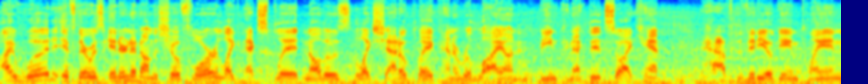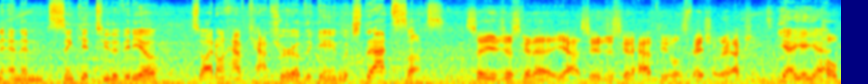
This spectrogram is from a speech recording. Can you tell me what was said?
I would if there was internet on the show floor, like XSplit and all those like ShadowPlay kind of rely on being connected. So I can't have the video game playing and then sync it to the video. So I don't have capture of the game, which that sucks. So you're just gonna yeah. So you're just gonna have people's facial reactions. Yeah, yeah, yeah. Hope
